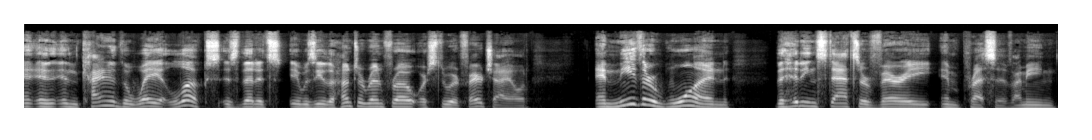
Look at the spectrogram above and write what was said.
and, and, and kind of the way it looks is that it's it was either Hunter Renfroe or Stuart Fairchild – and neither one the hitting stats are very impressive. I mean,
